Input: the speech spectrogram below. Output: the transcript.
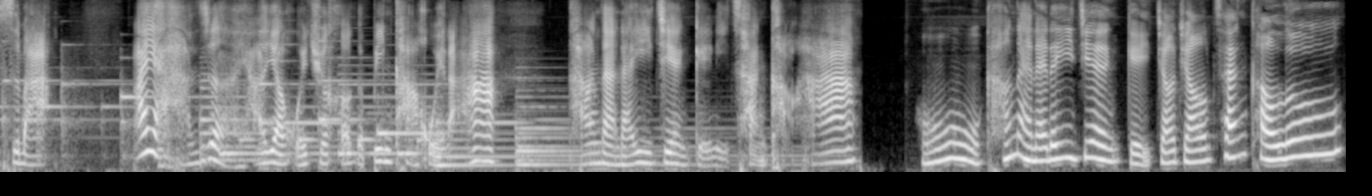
是吧？哎呀，热呀，要回去喝个冰咖啡了啊！康奶奶意见给你参考哈。哦，康奶奶的意见给娇娇参考喽。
